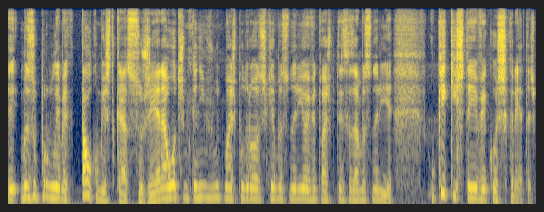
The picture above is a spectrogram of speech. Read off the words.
eh, mas o problema é que, tal como este caso sugere, há outros mecanismos muito mais poderosos que a maçonaria ou eventuais potências à maçonaria. O que é que isto tem a ver com as secretas?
